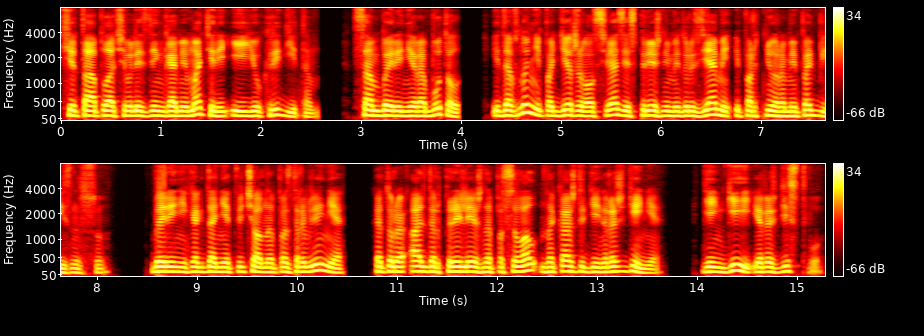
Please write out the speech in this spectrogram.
Счета оплачивались деньгами матери и ее кредитом. Сам Берри не работал и давно не поддерживал связи с прежними друзьями и партнерами по бизнесу. Берри никогда не отвечал на поздравления, которые Альдер прилежно посылал на каждый день рождения, день геи и Рождество.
